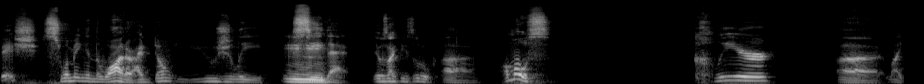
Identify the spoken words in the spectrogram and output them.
fish swimming in the water. I don't usually see Mhm. that. It was like these little uh almost clear uh like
